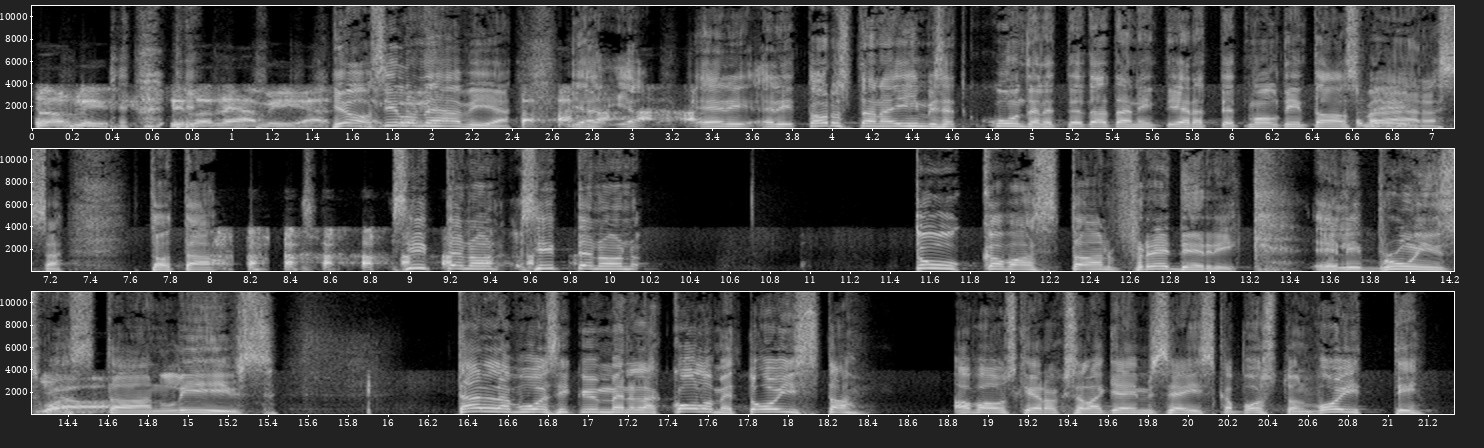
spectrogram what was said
no niin, silloin ne häviää. Joo, silloin ne häviää. Ja, ja, eli, eli torstaina ihmiset, kun kuuntelette tätä, niin tiedätte, että me oltiin taas niin. väärässä. Tota, sitten, on, sitten on Tuukka vastaan Frederick, eli Bruins vastaan Joo. Leaves. Tällä vuosikymmenellä 13 avauskierroksella Game 7 Boston voitti.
